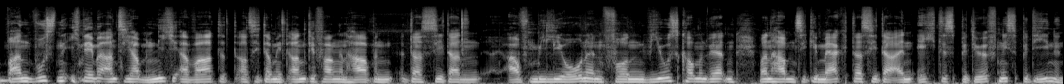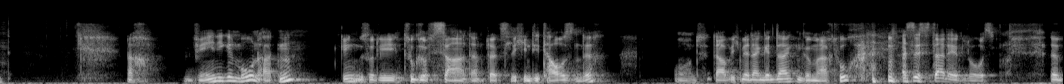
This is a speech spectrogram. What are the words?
Wann wussten, ich nehme an, Sie haben nicht erwartet, als Sie damit angefangen haben, dass Sie dann auf Millionen von Views kommen werden. Wann haben Sie gemerkt, dass Sie da ein echtes Bedürfnis bedienen? Nach wenigen Monaten gingen so die Zugriffszahlen dann plötzlich in die Tausende. Und da habe ich mir dann Gedanken gemacht, huch, was ist da denn los? Ähm,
